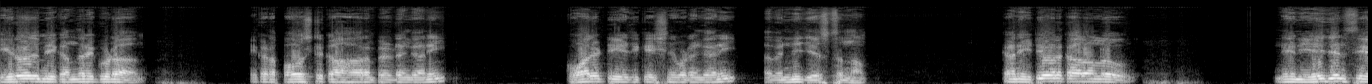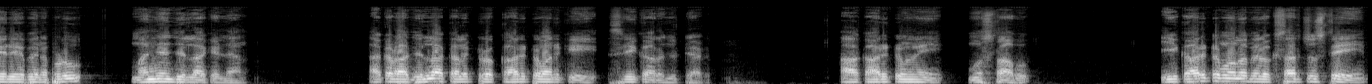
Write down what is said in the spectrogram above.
ఈరోజు మీకు అందరికి కూడా ఇక్కడ పౌష్టికాహారం పెట్టడం కానీ క్వాలిటీ ఎడ్యుకేషన్ ఇవ్వడం కానీ అవన్నీ చేస్తున్నాం. కానీ ఇటీవల కాలంలో నేను ఏజెన్సీ ఏరియా పోయినప్పుడు మన్యం జిల్లాకి వెళ్ళాను. అక్కడ ఆ జిల్లా కలెక్టర్ కార్యక్రమానికి శ్రీకారం చుట్టాడు. ఆ కార్యక్రమమే ముస్తాబు. ఈ కార్యక్రమంలో మీరు ఒకసారి చూస్తే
